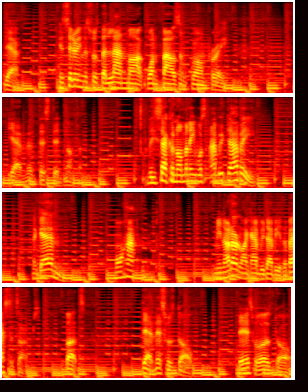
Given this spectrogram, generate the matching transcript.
Yeah, considering this was the landmark 1000th Grand Prix, yeah, th- this did nothing. The second nominee was Abu Dhabi. Again, what happened? I mean, I don't like Abu Dhabi at the best of times, but yeah, this was dull. This was dull.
